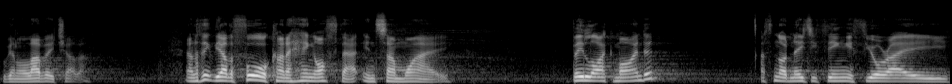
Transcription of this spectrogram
We're going to love each other. And I think the other four kind of hang off that in some way. Be like minded. That's not an easy thing if you're a,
